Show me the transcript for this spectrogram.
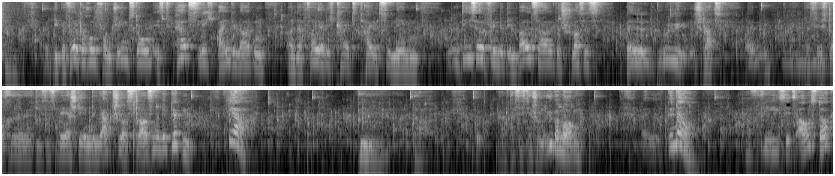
Ähm, Die Bevölkerung von Dreamstone ist herzlich eingeladen, an der Feierlichkeit teilzunehmen. Diese findet im Ballsaal des Schlosses Bellbrü statt. Ähm, Das ist doch äh, dieses leerstehende Jagdschloss draußen an den Klippen. Ja, Das ist ja schon übermorgen. genau. Wie sieht's aus, Doc?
